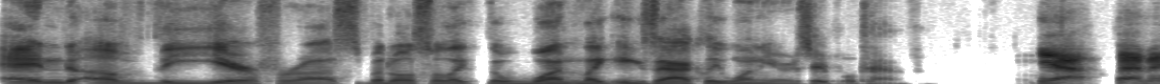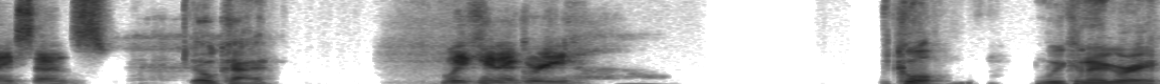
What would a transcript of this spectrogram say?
end of the year for us, but also like the one, like exactly one year is April 10th. Yeah, that makes sense. Okay, We can agree. cool. We can agree.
